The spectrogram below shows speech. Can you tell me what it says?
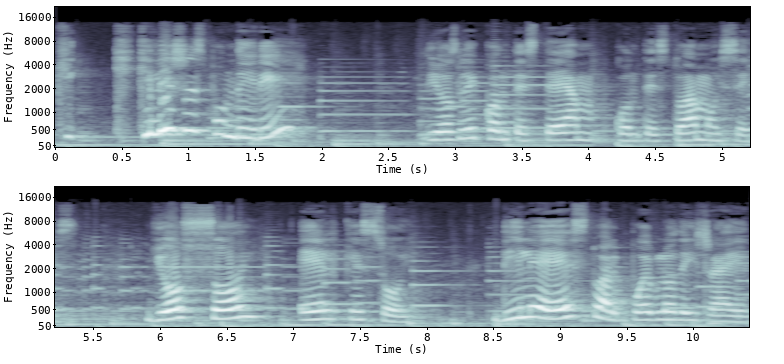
¿qué, les responderé? Dios le contestó a Moisés, yo soy el que soy. Dile esto al pueblo de Israel,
